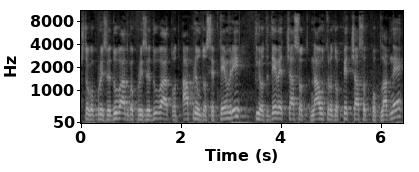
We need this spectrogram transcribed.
што го произведуваат, го произведуваат продолжуваат од април до септември и од 9 часот наутро до 5 часот попладне,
